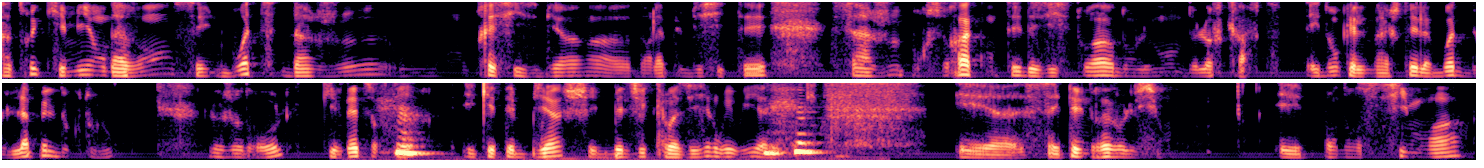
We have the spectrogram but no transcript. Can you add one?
un truc qui est mis en avant, c'est une boîte d'un jeu où on précise bien euh, dans la publicité, c'est un jeu pour se raconter des histoires dans le monde de Lovecraft. Et donc elle m'a acheté la boîte de l'Appel de Cthulhu, le jeu de rôle qui venait de sortir hmm. et qui était bien chez Belgique Loisirs, oui oui à l'époque. et euh, ça a été une révolution. Et pendant six mois,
